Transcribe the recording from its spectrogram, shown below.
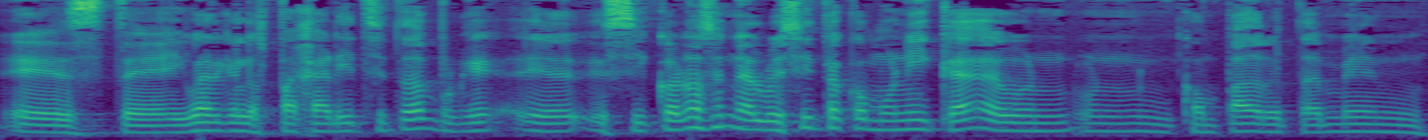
Este, igual que los pajaritos y todo, porque eh, si conocen a Luisito Comunica, un, un compadre también,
